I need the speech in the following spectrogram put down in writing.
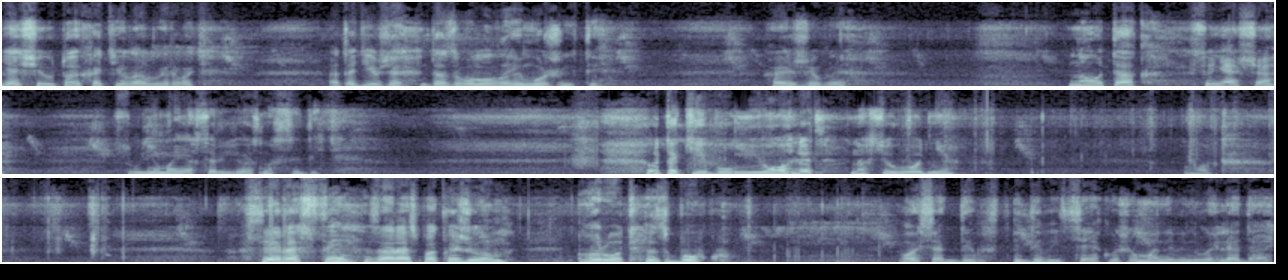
Я ще у той хотіла вирвати, а тоді вже дозволила йому жити. Хай живе. Ну так, Суняша, Суня моя серйозно сидить. Отакий був мій огляд на сьогодні. От. Все росте. Зараз покажу вам город збоку. Ось як див- дивіться, як уже в мене він виглядає.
